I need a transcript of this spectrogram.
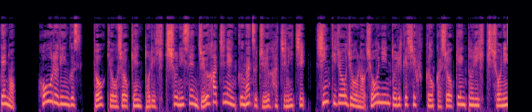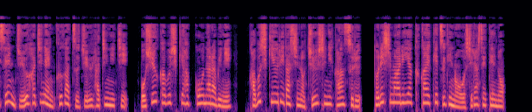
での、ホールディングス、東京証券取引所2018年9月18日、新規上場の承認取り消し福岡証券取引所2018年9月18日、募集株式発行並びに、株式売り出しの中止に関する取締役会決議のお知らせ手の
